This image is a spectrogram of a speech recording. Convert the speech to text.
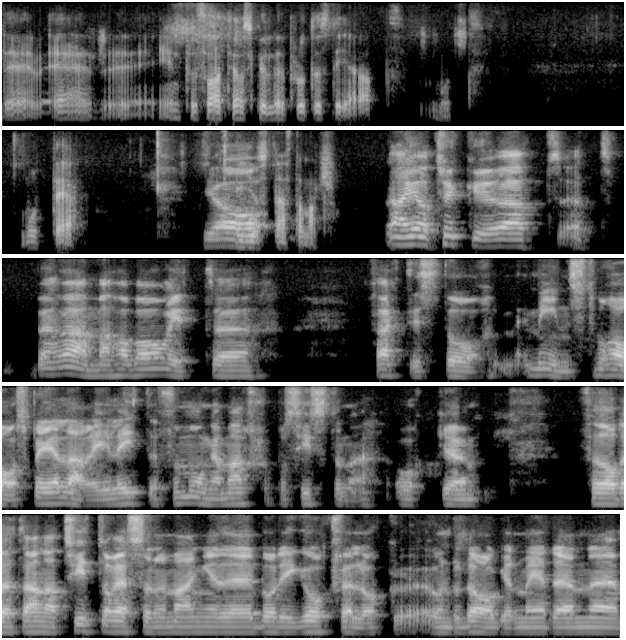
det är inte så att jag skulle protesterat mot, mot det ja. i just nästa match. Nej, jag tycker ju att, att Ben Rama har varit eh, faktiskt då minst bra spelare i lite för många matcher på sistone. Och eh, förde ett annat Twitter-resonemang eh, både igår kväll och under dagen med en eh,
